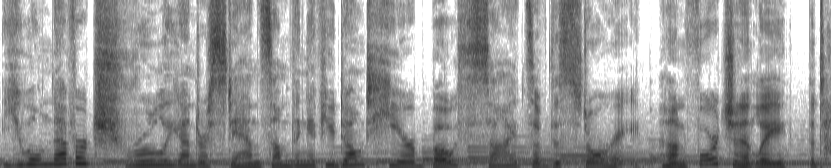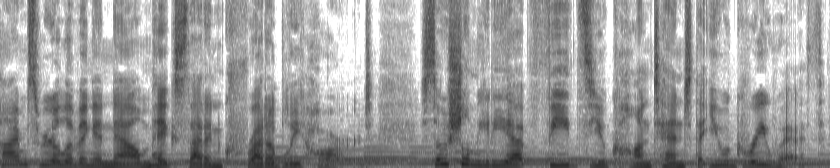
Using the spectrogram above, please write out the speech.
You will never truly understand something if you don't hear both sides of the story. And Unfortunately, the times we are living in now makes that incredibly hard. Social media feeds you content that you agree with.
